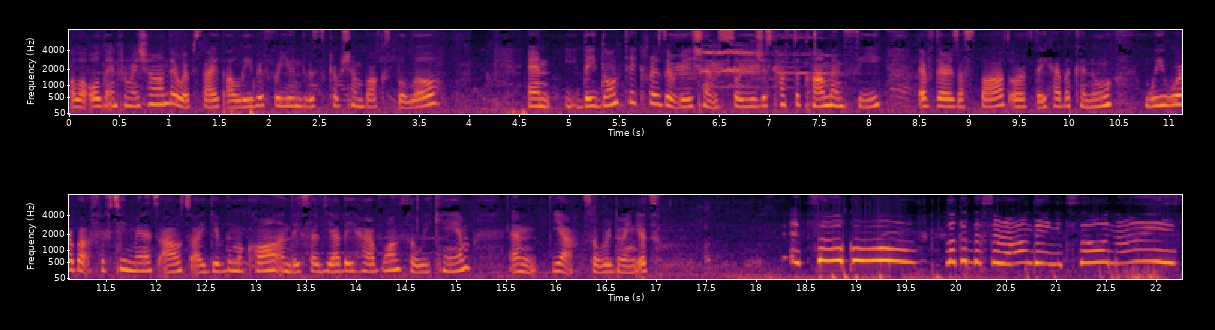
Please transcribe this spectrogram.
all the information on their website. I'll leave it for you in the description box below. And they don't take reservations so you just have to come and see if there's a spot or if they have a canoe. We were about 15 minutes out so i gave them a call and they said yeah they have one so we came. And yeah so we're doing it so cool. Look at the surrounding. It's so nice.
